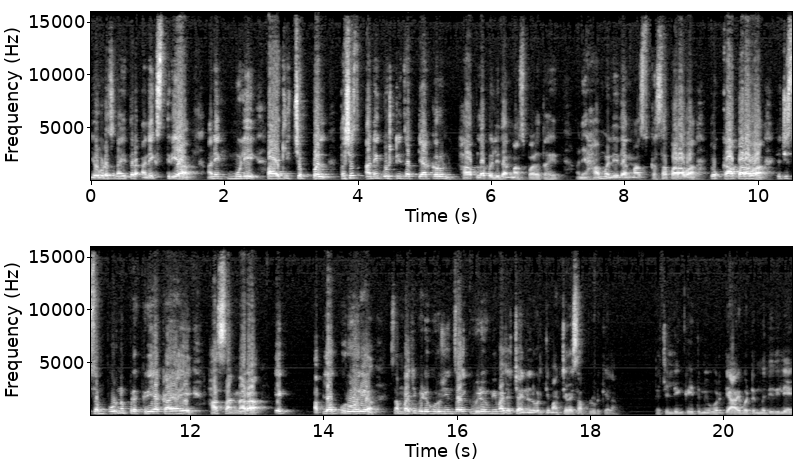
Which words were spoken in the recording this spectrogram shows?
एवढंच नाही तर अनेक स्त्रिया अनेक मुली पायातली चप्पल तशाच अनेक गोष्टींचा त्याग करून हा आपला बलिदान मास पाळत आहेत. आणि हा बलिदान मास कसा पाळावा तो का पाळावा त्याची संपूर्ण प्रक्रिया काय आहे हा सांगणारा एक आपल्या गुरुवर्य संभाजी भिडे गुरुजींचा एक व्हिडिओ मी माझ्या चॅनलवरती मागच्या वेळेस अपलोड केला. त्याची लिंक इथे मी वरती आय बटनमध्ये दिली आहे.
